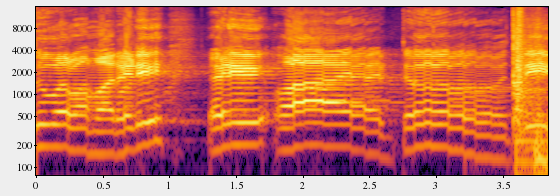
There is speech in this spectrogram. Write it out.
Super மாமா ready ready one two three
